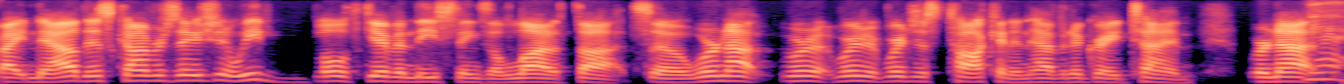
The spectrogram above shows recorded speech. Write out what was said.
right now this conversation we've both given these things a lot of thought. So we're not we're we're, we're just talking and having a great time. We're not yeah.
